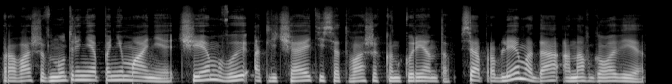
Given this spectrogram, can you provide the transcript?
про ваше внутреннее понимание, чем вы отличаетесь от ваших конкурентов. Вся проблема, да, она в голове.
